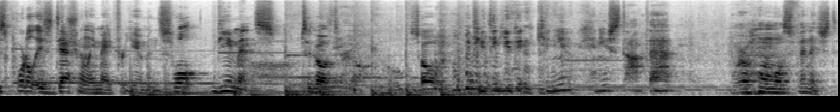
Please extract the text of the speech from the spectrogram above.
This portal is definitely made for humans. Well, demons to go through. So if you think you can, can you, can you stop that? We're almost finished.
